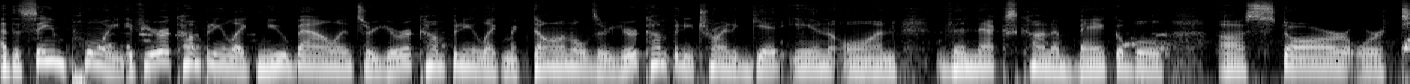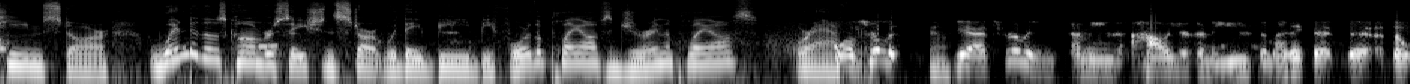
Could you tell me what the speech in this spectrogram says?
At the same point, if you're a company like New Balance, or you're a company like McDonald's, or you're company trying to get in on the next kind of bankable uh, star or team star, when do those conversations start? Would they be before the playoffs? During the playoffs? or after? Well, it's really Yeah. yeah. it's really. I mean, how you're going to use them. I think that the, the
